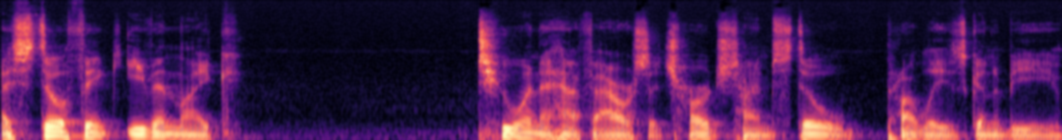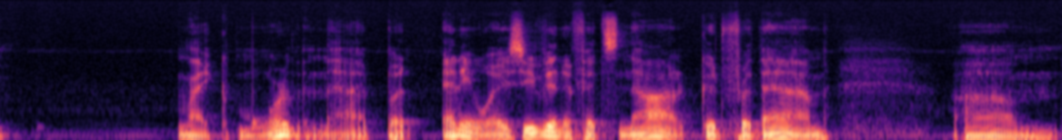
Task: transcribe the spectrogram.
I still think even like two and a half hours of charge time still probably is going to be like more than that. But anyways, even if it's not good for them, um,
